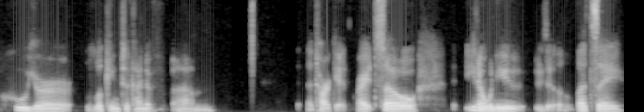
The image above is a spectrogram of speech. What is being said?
who you're looking to kind of um, target, right? So, you know, when you let's say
